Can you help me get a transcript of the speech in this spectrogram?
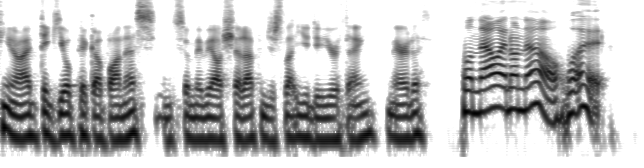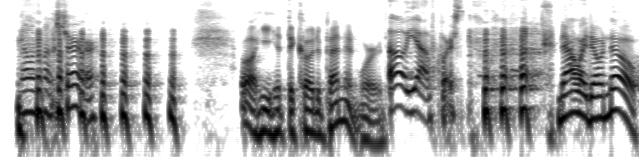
you know, I think you'll pick up on this. And so maybe I'll shut up and just let you do your thing, Meredith. Well, now I don't know. What? No, I'm not sure. well, he hit the codependent word. Oh, yeah, of course. now I don't know.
